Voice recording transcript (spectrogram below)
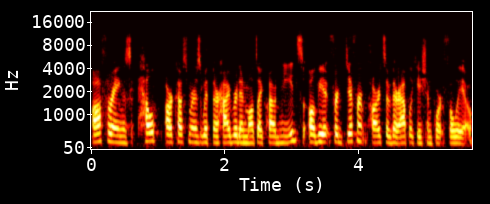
offerings help our customers with their hybrid and multi-cloud needs, albeit for different parts of their application portfolio.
